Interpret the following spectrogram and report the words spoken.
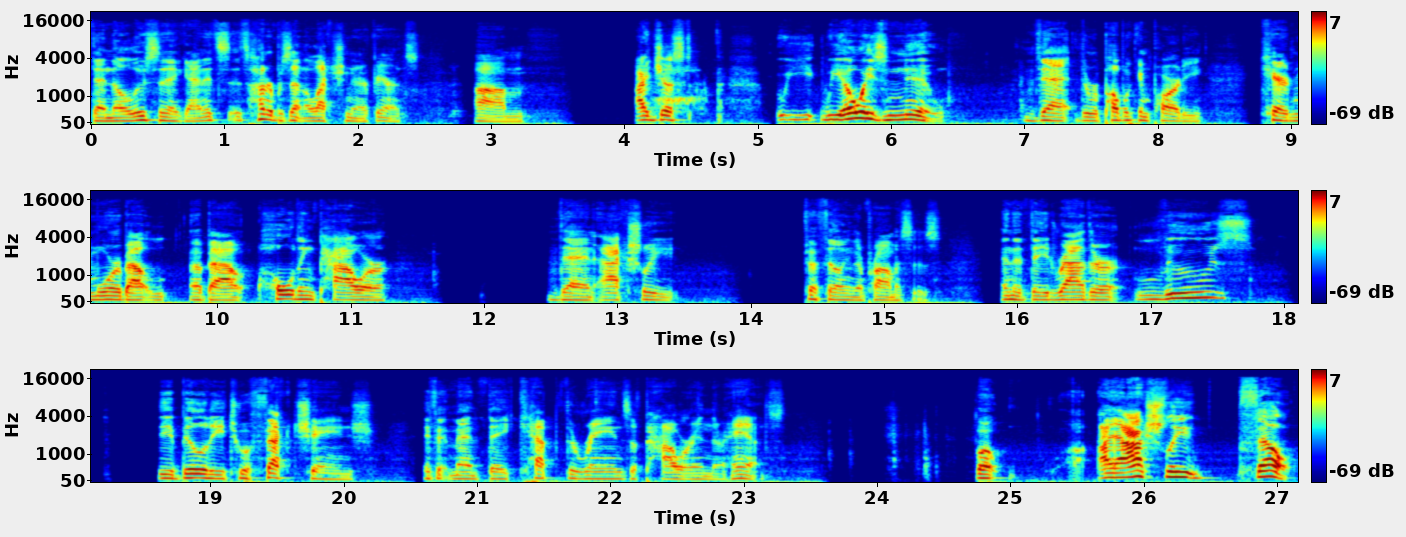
then they'll loosen it again. It's it's hundred percent election interference. Um, I just we, we always knew that the Republican Party cared more about about holding power than actually fulfilling their promises, and that they'd rather lose the ability to affect change if it meant they kept the reins of power in their hands. But I actually felt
